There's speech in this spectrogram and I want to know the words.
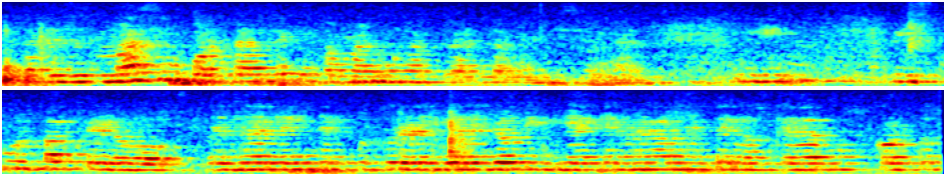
Tal vez es más importante que tomar una planta medicinal. Y disculpa, pero desde la interculturalidad yo diría que nuevamente nos quedamos cortos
